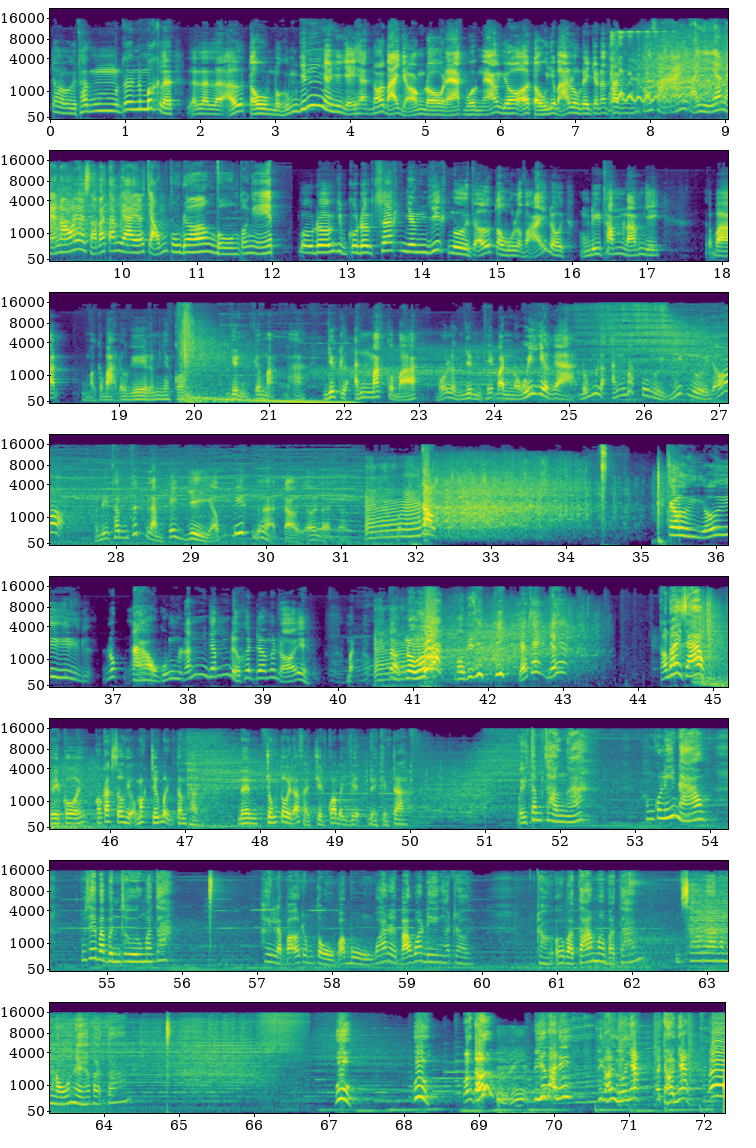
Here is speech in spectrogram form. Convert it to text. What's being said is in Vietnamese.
trời thân nó mức là là, là là ở tù mà cũng dính nhau như vậy hả nói bả dọn đồ đạc quần áo vô ở tù với bả luôn đi cho nó thân. Không phải. Tại vì á, mẹ nói á, sợ bác Tám Gai ở chồng cô đơn Buồn tội nghiệp. Cô đơn gì cô đơn sát nhân giết người thì ở tù là phải rồi. Còn đi thăm làm gì? Các bà mà các bà đó ghê lắm nha con. Nhìn cái mặt bà nhất là ánh mắt của bà mỗi lần nhìn thấy bà nổi da gà đúng là ánh mắt của người giết người đó mà đi thân thích làm cái gì ông biết nữa hả? Trời ơi là trời. Trời. Trời ơi lúc nào cũng đánh giấm được hết trơn á rồi. Mà trời nữa. Thôi đi đi đi. Giải thích giải thích Cậu nói sao? Vì cô ấy có các dấu hiệu mắc chứng bệnh tâm thần nên chúng tôi đã phải chuyển qua bệnh viện để kiểm tra. Bị tâm thần hả? Không có lý nào. Tôi thấy bà bình thường mà ta hay là bà ở trong tù bà buồn quá rồi bà quá điên hả trời? Trời ơi bà Tám ơi bà Tám. Sao ra nông nổi nè hả bà Tám? U ừ văn tử đi với ta đi đi gọi người nha ta chờ nha. Ê,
